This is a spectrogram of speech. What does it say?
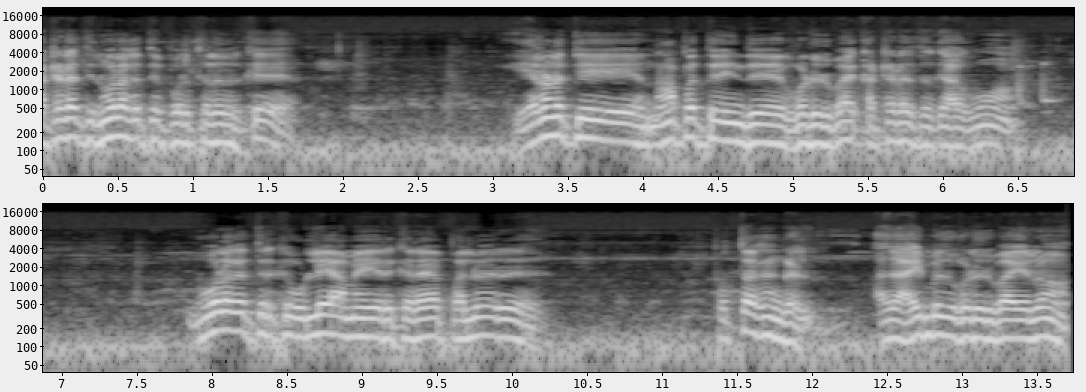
கட்டடத்தின் நூலகத்தை பொறுத்தளவிற்கு இரநூத்தி நாற்பத்தைந்து கோடி ரூபாய் கட்டடத்திற்காகவும் நூலகத்திற்கு உள்ளே அமைய இருக்கிற பல்வேறு புத்தகங்கள் அது ஐம்பது கோடி ரூபாயிலும்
